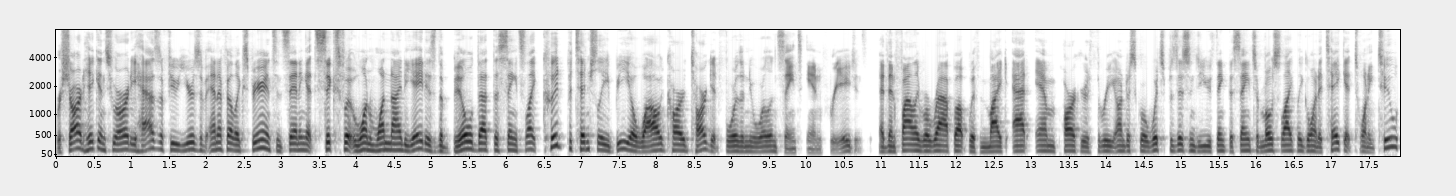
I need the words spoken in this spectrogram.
Rashard Higgins, who already has a few years of NFL experience and standing at six foot one, 198, is the build that the Saints like, could potentially be a wild card target for the New Orleans Saints in free agency. And then finally, we'll wrap up with Mike at M Parker three underscore. Which position do you think the Saints are most likely going to take at 22?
